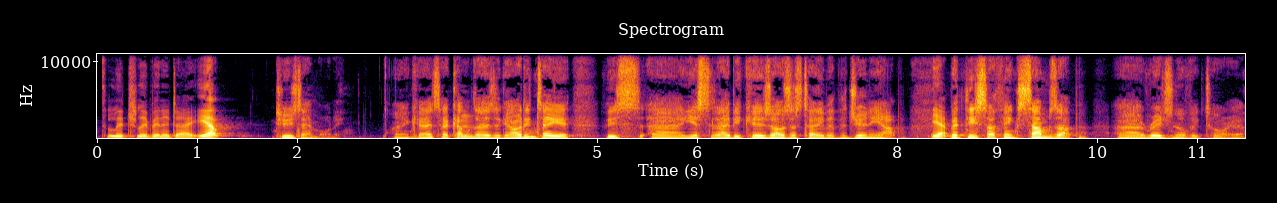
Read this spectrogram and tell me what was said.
It's literally been a day. Yep. Tuesday morning. Okay, so a couple of days ago, I didn't tell you this uh, yesterday because I was just telling you about the journey up. Yeah. But this, I think, sums up uh, regional Victoria.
